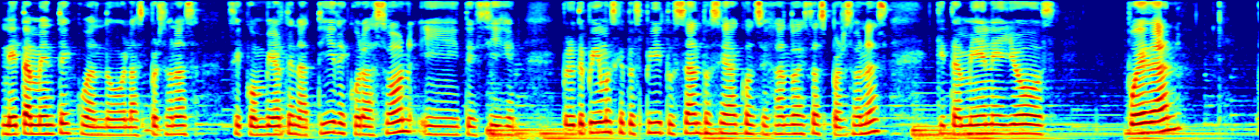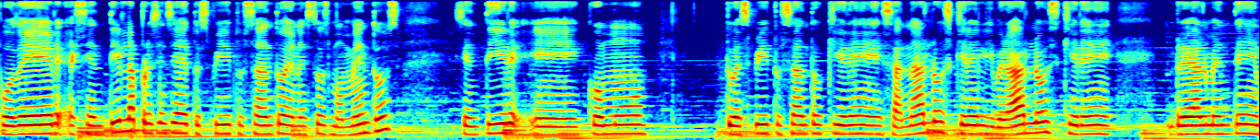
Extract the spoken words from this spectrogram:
netamente cuando las personas se convierten a ti de corazón y te siguen. Pero te pedimos que tu Espíritu Santo sea aconsejando a estas personas, que también ellos puedan poder eh, sentir la presencia de tu Espíritu Santo en estos momentos, sentir eh, cómo tu Espíritu Santo quiere sanarlos, quiere liberarlos, quiere realmente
